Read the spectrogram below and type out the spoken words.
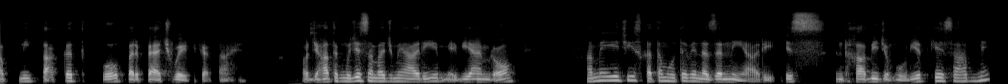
अपनी ताकत को परपैचुएट करना है। और जहाँ तक मुझे समझ में आ रही है मे बी आई एम रॉन्ग हमें ये चीज़ ख़त्म होते हुए नज़र नहीं आ रही इस इंतबी जमहूरियत के हिसाब में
